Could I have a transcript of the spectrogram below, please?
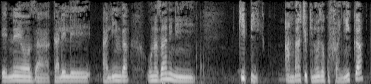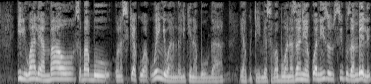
eneo za Kalele Alinga, unadhani ni kipi ambacho kinaweza kufanyika ili wale ambao, sababu unasikia kuwa wengi waangaliki na boga ya kutembea, sababu wanadhani ya kuwa ni hizo siku za mbele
